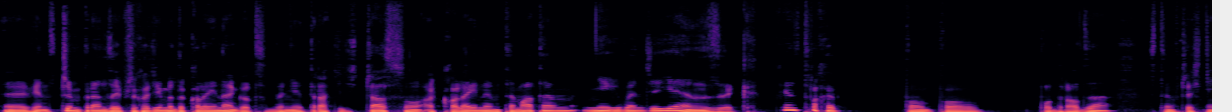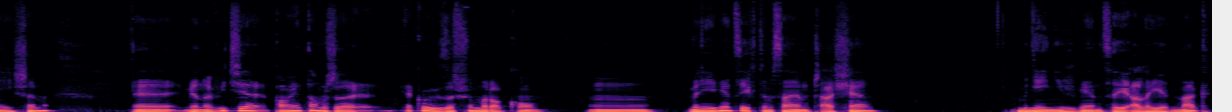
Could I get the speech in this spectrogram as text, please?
E, Więc czym prędzej przechodzimy do kolejnego, co by nie tracić czasu, a kolejnym tematem niech będzie język. Więc trochę po, po, po drodze z tym wcześniejszym. E, Mianowicie pamiętam, że jakoś w zeszłym roku, mm, mniej więcej w tym samym czasie, mniej niż więcej, ale jednak,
